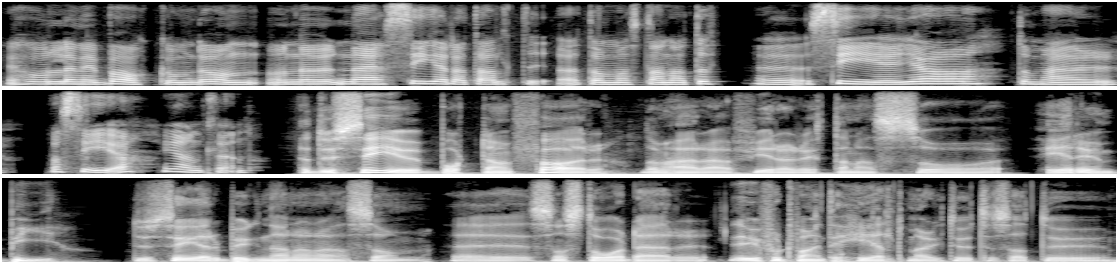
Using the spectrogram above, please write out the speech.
jag håller mig bakom dem. Och nu när jag ser att, allt, att de har stannat upp, eh, ser jag de här, vad ser jag egentligen? Du ser ju bortanför de här fyra ryttarna så är det en by. Du ser byggnaderna som, eh, som står där. Det är ju fortfarande inte helt mörkt ute så att du,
